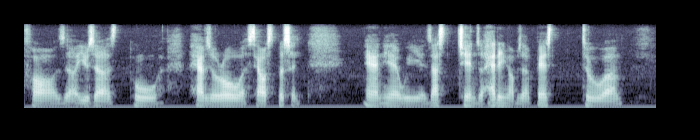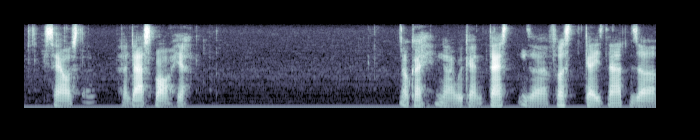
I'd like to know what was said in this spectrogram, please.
for the users who have the role salesperson. And here we just change the heading of the page to um, sales dashboard here okay now we can test the first case that the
